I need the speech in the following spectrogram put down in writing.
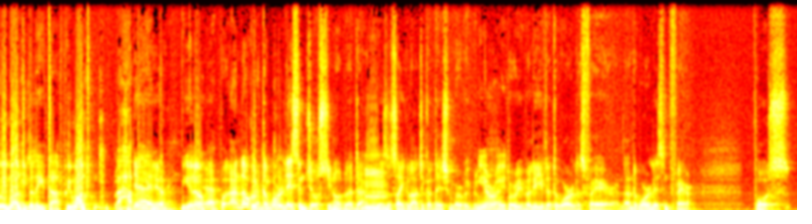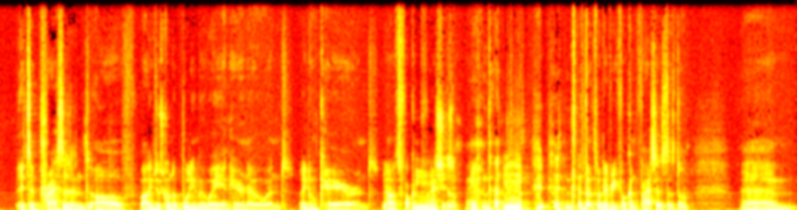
We want to believe that. We want a happy yeah, ending. yeah, You know. yeah. But and look, Good the world isn't just. You know, there, is a psychological condition where we You're right. where we believe that the world is fair, and, and the world isn't fair. But it's a precedent of well, I'm just going to bully my way in here now, and I don't care, and you know it's fucking fascism. That's what every fucking fascist has done. Um,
